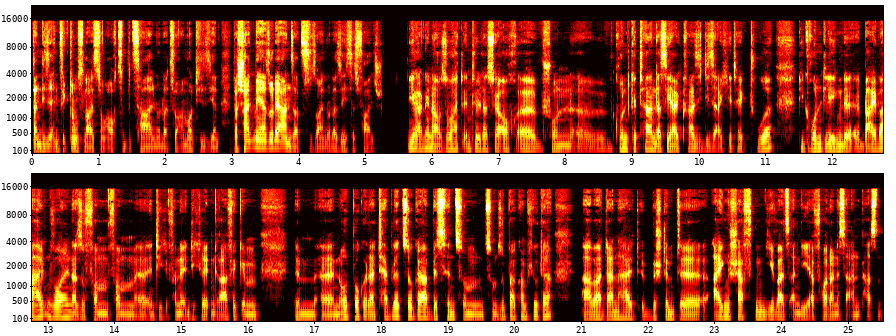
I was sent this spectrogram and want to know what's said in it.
dann diese Entwicklungsleistung auch zu bezahlen oder zu amortisieren. Das scheint mir ja so der Ansatz zu sein, oder sehe ich das falsch? Ja, genau. So hat Intel das ja auch äh, schon äh, kundgetan, dass sie halt quasi diese Architektur, die grundlegende, äh, beibehalten wollen. Also vom, vom, äh, von der integrierten Grafik im, im äh, Notebook oder Tablet sogar bis hin zum, zum Supercomputer. Aber dann halt bestimmte Eigenschaften jeweils an die Erfordernisse anpassen.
